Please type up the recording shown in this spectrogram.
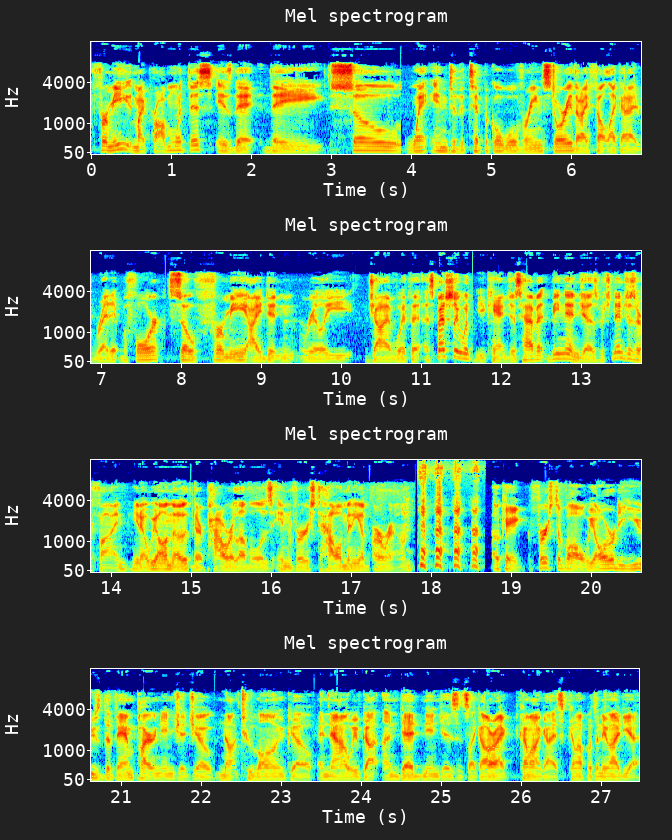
For me, my problem with this is that they so went into the typical Wolverine story that I felt like I had read it before. So for me, I didn't really jive with it, especially with you can't just have it be ninjas, which ninjas are fine. You know, we all know their power level is inverse to how many of are around. okay, first of all, we already used the vampire ninja joke not too long ago, and now we've got undead ninjas. It's like, all right, come on, guys, come up with a new idea.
